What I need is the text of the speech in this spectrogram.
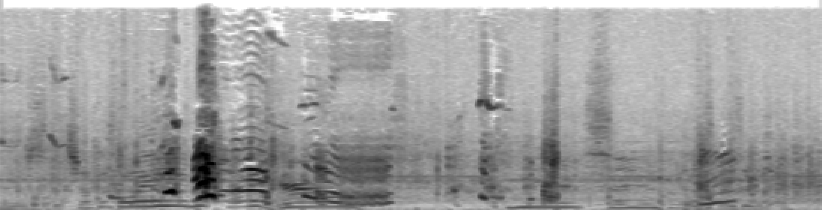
There's the chubby boy the chubby girl. Yes, and else is over there?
